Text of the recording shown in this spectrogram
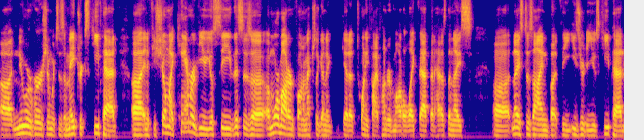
uh, newer version, which is a matrix keypad. Uh, and if you show my camera view, you'll see this is a, a more modern phone. I'm actually going to get a 2500 model like that that has the nice, uh, nice design, but the easier to use keypad.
